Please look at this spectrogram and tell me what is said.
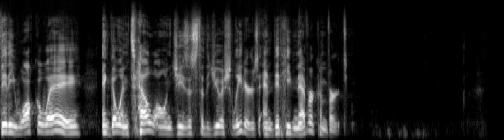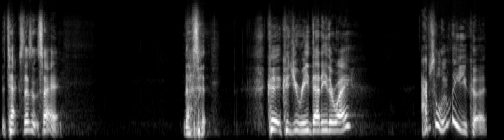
did he walk away and go and tell on Jesus to the Jewish leaders, and did he never convert? The text doesn't say. Does it? Could, could you read that either way? Absolutely, you could.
